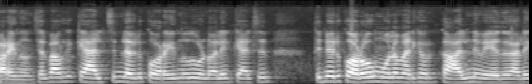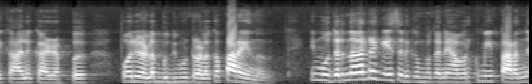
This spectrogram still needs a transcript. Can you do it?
പറയുന്നത്. ചിലപ്പോൾ അവർക്ക് കാൽസ്യം ലെവൽ കുറയുന്നത് കൊണ്ടോ അല്ലെങ്കിൽ കാൽസ്യത്തിന്റെ ഒരു കുറവ് മൂലമായിരിക്കും അവർക്ക് കാലിന് വേദന അല്ലെങ്കിൽ കാൽ കഴപ്പ് പോലെയുള്ള ബുദ്ധിമുട്ടുകളൊക്കെ പറയുന്നത്. ഈ മുതിർന്നവരുടെ കേസ് എടുക്കുമ്പോൾ തന്നെ അവർക്കും ഈ പറഞ്ഞ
